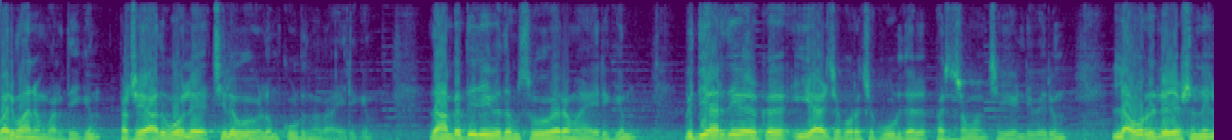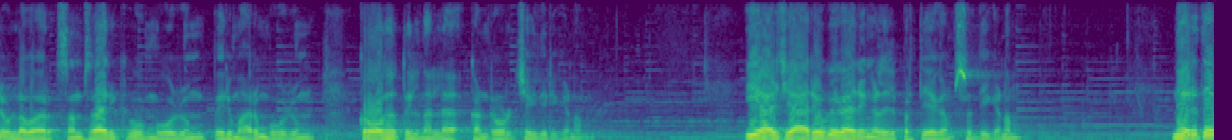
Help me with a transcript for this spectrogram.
വരുമാനം വർദ്ധിക്കും. പക്ഷേ അതുപോലെ ചിലവുകളും കൂടുന്നതായിരിക്കും. ദാമ്പത്യ ജീവിതം സുഖകരമായിരിക്കും. വിദ്യാർത്ഥികൾക്ക് ഈ ആഴ്ച കുറച്ച് കൂടുതൽ പരിശ്രമം ചെയ്യേണ്ടി വരും. ലവ് റിലേഷനിലുള്ളവർ സംസാരിക്കുമ്പോഴും പെരുമാറുമ്പോഴും ക്രോധത്തിൽ നല്ല കൺട്രോൾ ചെയ്തിരിക്കണം. ഈ ആഴ്ച ആരോഗ്യകാര്യങ്ങളിൽ പ്രത്യേകം ശ്രദ്ധിക്കണം. നേരത്തെ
